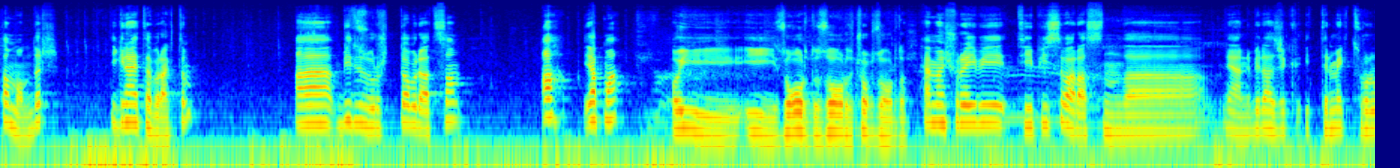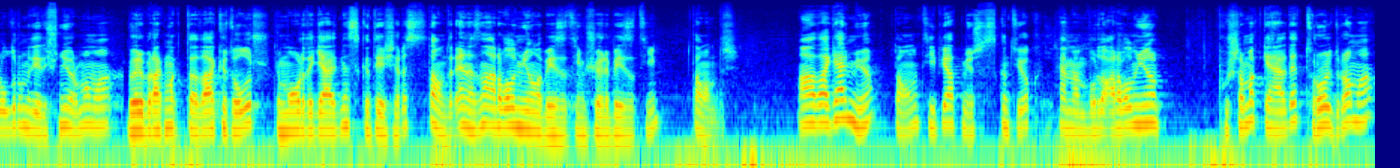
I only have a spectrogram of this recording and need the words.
Tamamdır. Ignite'a bıraktım. Aa, bir düz vuruş W atsam. Ah yapma. Oy iyi zordu zordu çok zordu. Hemen şurayı bir TP'si var aslında. Yani birazcık ittirmek troll olur mu diye düşünüyorum ama böyle bırakmak da daha kötü olur. Çünkü orada geldiğinde sıkıntı yaşarız. Tamamdır en azından arabalı milyona base atayım. Şöyle base atayım. Tamamdır. Aa daha gelmiyor. Tamam TP atmıyorsa sıkıntı yok. Hemen burada arabalı milyonu pushlamak genelde trolldür ama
